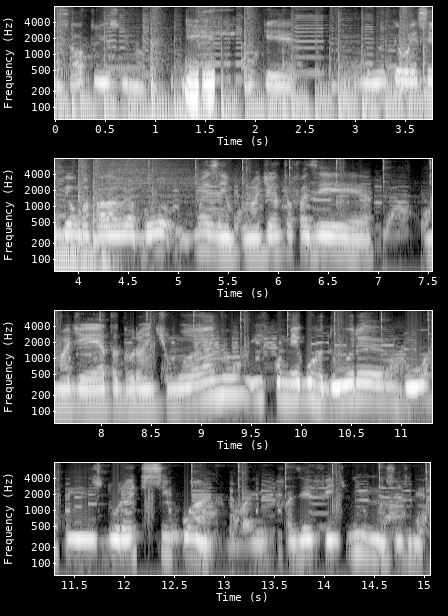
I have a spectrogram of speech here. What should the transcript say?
ressalto isso de novo. E... Porque muito eu receber uma palavra boa, um exemplo, não adianta fazer uma dieta durante um ano e comer gordura, hambúrgueres durante cinco anos. Não vai fazer efeito nenhum essa dieta.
